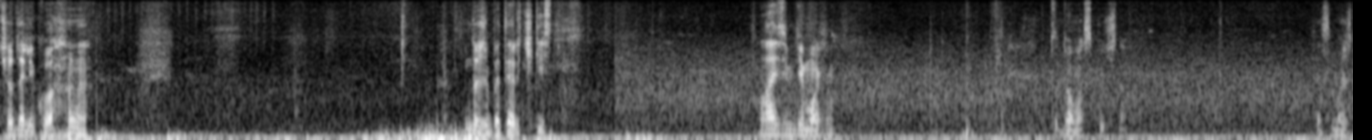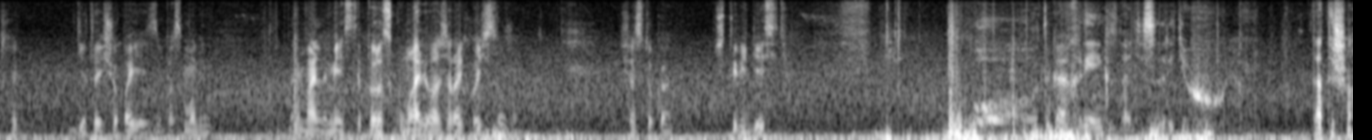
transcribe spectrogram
Че далеко? Даже БТРчик есть. Лазим где можем. Тут дома скучно. Сейчас может хоть где-то еще поездим, посмотрим. В нормальном месте. А то раскумарило, жрать хочется уже. Сейчас только 4.10. О, вот такая хрень, кстати, смотрите. Фу. Да ты шо?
